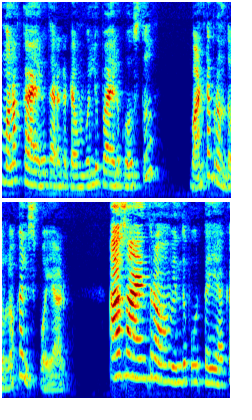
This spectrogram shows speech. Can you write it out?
మునక్కాయలు తరగటం ఉల్లిపాయలు కోస్తూ వంట బృందంలో కలిసిపోయాడు. ఆ సాయంత్రం విందు పూర్తయ్యాక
